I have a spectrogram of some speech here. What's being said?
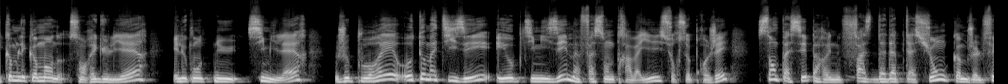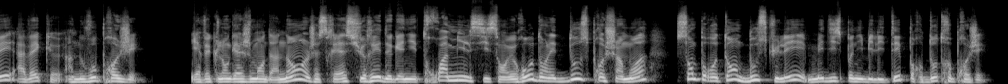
Et comme les commandes sont régulières et le contenu similaire, je pourrais automatiser et optimiser ma façon de travailler sur ce projet sans passer par une phase d'adaptation comme je le fais avec un nouveau projet. Et avec l'engagement d'un an, je serai assuré de gagner 3600 euros dans les 12 prochains mois sans pour autant bousculer mes disponibilités pour d'autres projets.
